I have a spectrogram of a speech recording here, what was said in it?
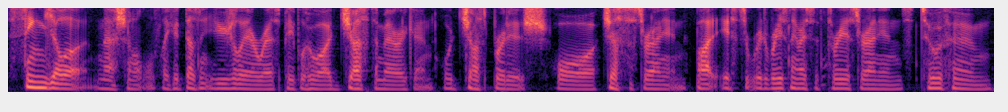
singular nationals. Like it doesn't usually arrest people who are just American or just British or just Australian. But it's recently arrested three Australians, two of whom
